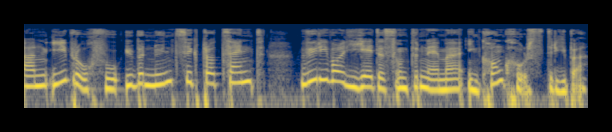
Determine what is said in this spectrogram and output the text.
Ein Einbruch von über 90 Prozent würde wohl jedes Unternehmen in Konkurs treiben.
